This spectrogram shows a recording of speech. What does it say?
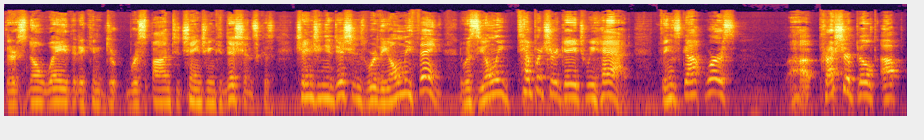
there's no way that it can d- respond to changing conditions because changing conditions were the only thing. It was the only temperature gauge we had. Things got worse. Uh, pressure built up.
